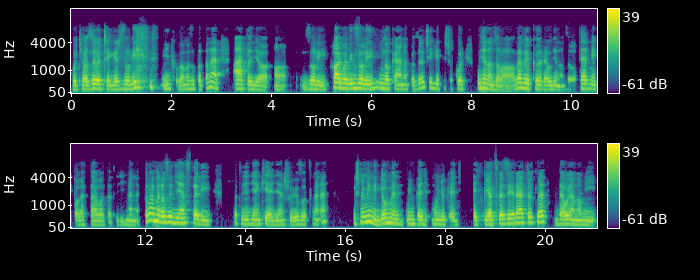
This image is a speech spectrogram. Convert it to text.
hogyha a zöldséges Zoli, így fogalmazott a tanár, átadja a Zoli, harmadik Zoli unokának a zöldségét, és akkor ugyanazzal a vevőkörre, ugyanazzal a termékpalettával, tehát hogy így mennek tovább, mert az egy ilyen steady, tehát hogy egy ilyen kiegyensúlyozott menet, és még mindig jobb, mint egy mondjuk egy egy piacvezérelt ötlet, de olyan, ami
